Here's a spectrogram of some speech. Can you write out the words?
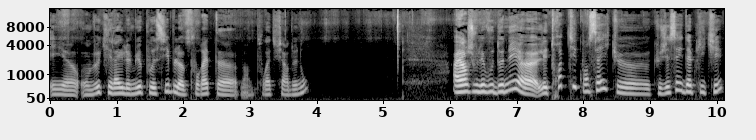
et on veut qu'il aille le mieux possible pour être, ben, pour être fier de nous. Alors je voulais vous donner les trois petits conseils que, que j'essaye d'appliquer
